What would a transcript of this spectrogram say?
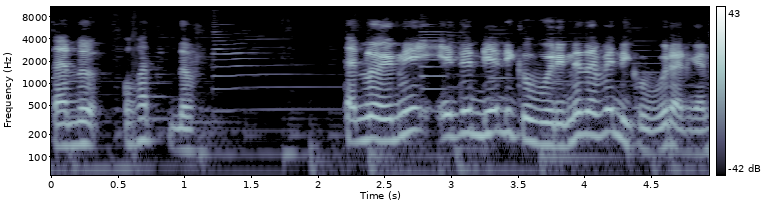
Tadi dulu, what the Tadi dulu ini itu dia dikuburinnya tapi di kuburan kan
